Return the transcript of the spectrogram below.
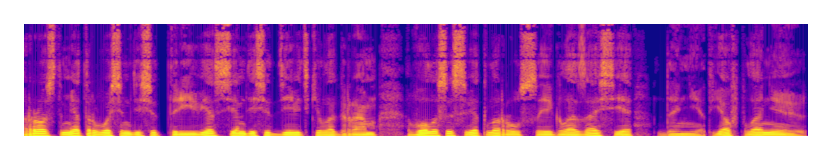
рост метр восемьдесят три, вес 79 килограмм, волосы светло-русые, глаза се... Да нет, я в плане...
